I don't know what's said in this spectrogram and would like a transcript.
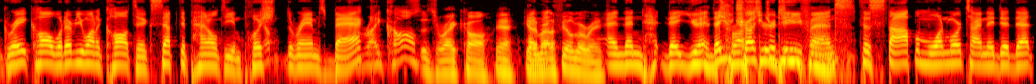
great call, whatever you want to call it, to accept the penalty and push the Rams back. Right call. It's the right call. Yeah, get And him out then- of field goal range. And then they, you And then you trust trust your your defense, defense. to stop them one more time. They did that,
